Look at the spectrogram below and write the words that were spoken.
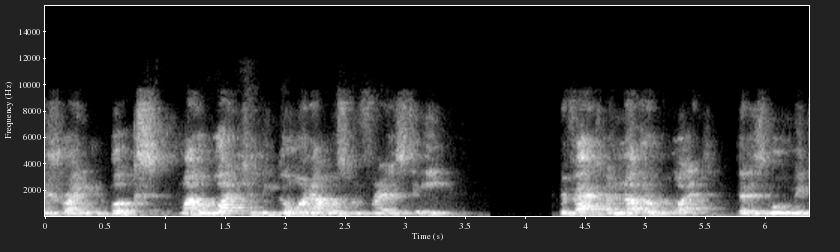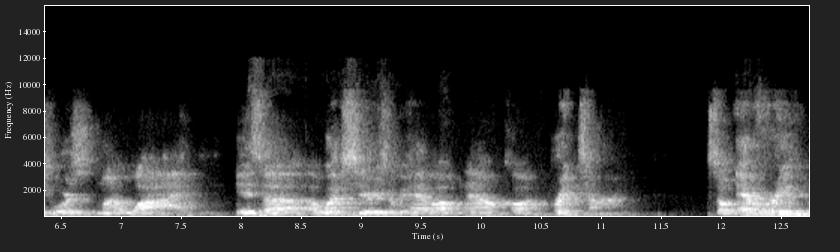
is writing books. My what can be going out with some friends to eat. In fact, another what that has moved me towards my why is a, a web series that we have out now called Break Time. So every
